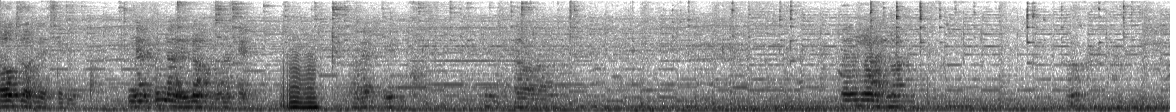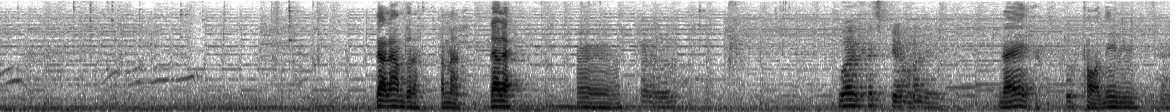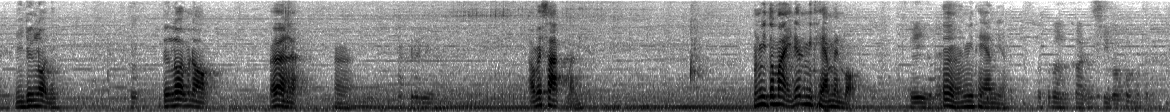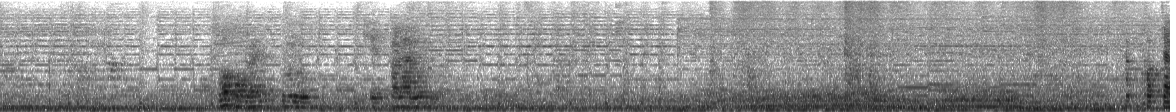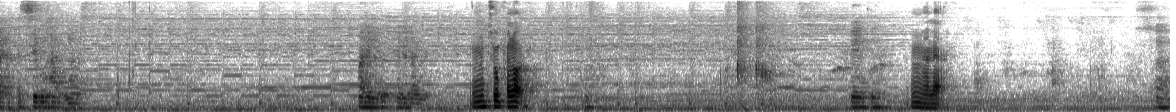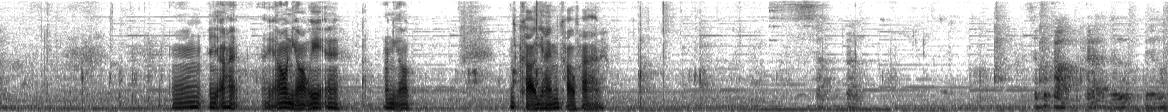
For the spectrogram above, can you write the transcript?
โซ่เถื่อนเนี่ยเช็คเนี่ยทุกนั่นเลยเนาะมันเช็คอืมเอาไว้นี่เอ่อเออน่ารักมากแล้วแล้วทำตัวน่ะทำมาแล้วเลยเออน่ารักมากเมื่อก็จะเปลี่ยนอ อกได้เลยได้ถอดนี่นี่ใช่นี่ดึงรถนี่ดึงรถมันออก เออนั่นแหละเออนักเรียนนี่เอาไปซักแบบนี้มันมีตัวใหม่เนี่ยมันมีแถมแมันบอกนี่อยู่นะเออ มันมีแถมอยู่มันก็เบิ่งก่อนที่สี่บอกพวกมันก็ได้โอ้โหเลยดูดูเขียนปลาลาดู ขอบใจกับซิมหักนะมาเห็นเห็นอะไรเนี่ยอืมซุปพะโลดเพลงคืออืมนั่นแหละอ่าอืมไอ้เอาให้ไอ้เอาอันนี้ออกเอ้ยเออเอาอันนี้ออก มันขาวอย่าให้มันขาวผ่านะสับเออสับทุกข่าวกระดาษเดี๋ยวนะ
